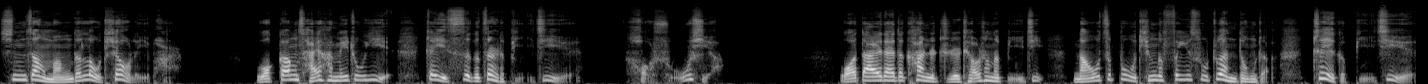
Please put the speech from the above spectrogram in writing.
心脏猛地漏跳了一拍。我刚才还没注意这四个字的笔迹，好熟悉啊！我呆呆的看着纸条上的笔记，脑子不停的飞速转动着。这个笔记，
